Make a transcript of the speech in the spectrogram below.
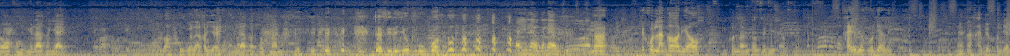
รอผูกเวลาเขาใหญ่โอ้รอผูกเวลาเขาใหญ่ เวลาเขาตกมันเจะสิได้ยุผูกบ่ไปแล้วก็แล้วซื้อนะไอ้คนหลังเขาเอานี่เอาไอ้คนหลังเขาก็เฮ็ดเอาเถอะใครจะเป็นคนเลี้ยงนี่นะอะใครเป็นคนเลี้ยง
